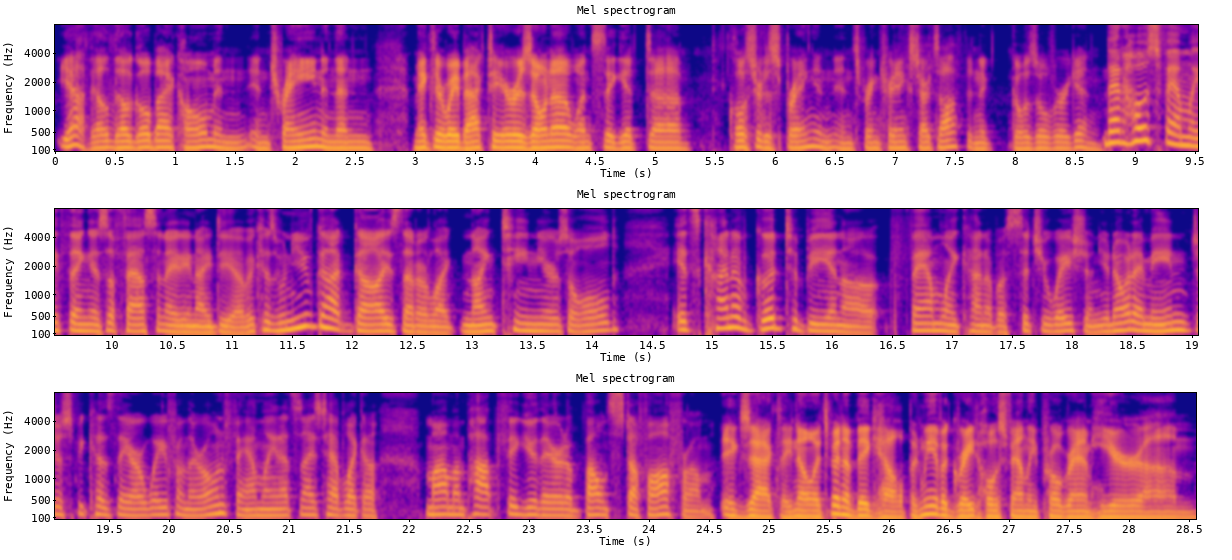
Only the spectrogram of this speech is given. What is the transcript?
yeah, they'll they'll go back home and, and train, and then make their way back to Arizona once they get. Uh, closer to spring and, and, spring training starts off and it goes over again. That host family thing is a fascinating idea because when you've got guys that are like 19 years old, it's kind of good to be in a family kind of a situation. You know what I mean? Just because they are away from their own family and it's nice to have like a mom and pop figure there to bounce stuff off from. Exactly. No, it's been a big help and we have a great host family program here. Um,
